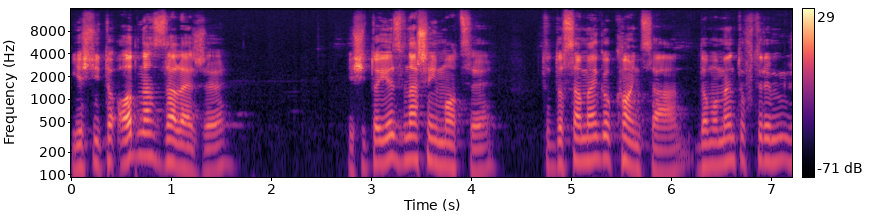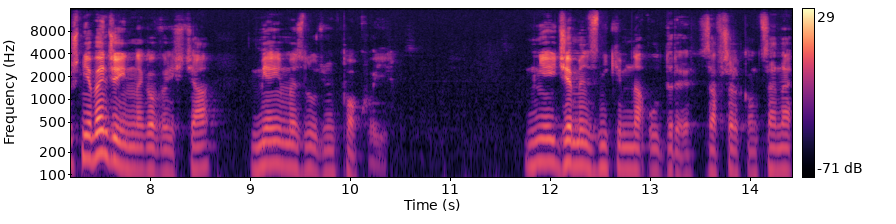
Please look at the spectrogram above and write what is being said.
Jeśli to od nas zależy, jeśli to jest w naszej mocy, to do samego końca, do momentu, w którym już nie będzie innego wyjścia, miejmy z ludźmi pokój. Nie idziemy z nikim na udry za wszelką cenę,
